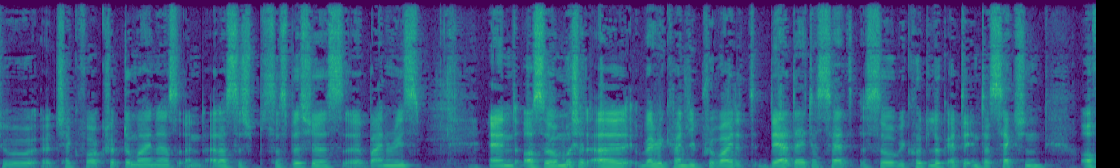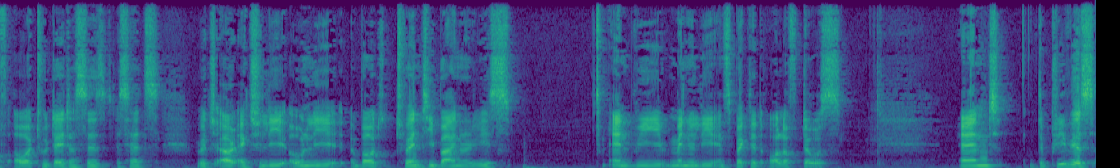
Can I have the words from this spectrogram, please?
to uh, check for crypto miners and other sus suspicious uh, binaries. And also Musch et al. very kindly provided their dataset, so we could look at the intersection of our two data sets, which are actually only about 20 binaries. And we manually inspected all of those. And the previous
